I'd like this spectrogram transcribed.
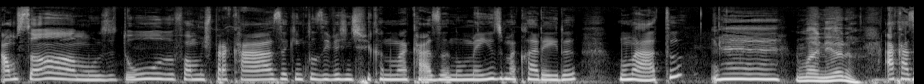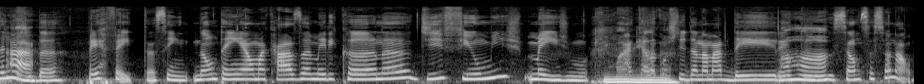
Almoçamos e tudo, fomos pra casa, que inclusive a gente fica numa casa no meio de uma clareira, no mato. É. Maneiro. A casa é Ah. linda, perfeita. Assim, não tem é uma casa americana de filmes mesmo. Que maneiro. Aquela construída na madeira Aham. e tudo, sensacional.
